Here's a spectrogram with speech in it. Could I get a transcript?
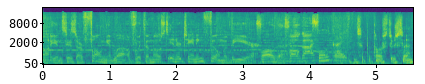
Audiences are falling in love with the most entertaining film of the year. Fall guy. Fall guy. Fall guy. That's what the poster said.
